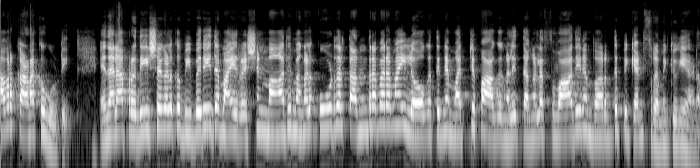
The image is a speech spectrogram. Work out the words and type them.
അവർ കണക്കുകൂട്ടി. എന്നാൽ ആ പ്രതീക്ഷകൾക്ക് വിപരീതമായി റഷ്യൻ മാധ്യമങ്ങൾ കൂടുതൽ തന്ത്രപരമായി ലോകത്തിന്റെ മറ്റ് ഭാഗങ്ങളിൽ തങ്ങളുടെ സ്വാധീനം വർദ്ധിപ്പിക്കാൻ ശ്രമിക്കുകയാണ്.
